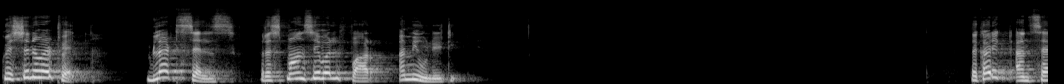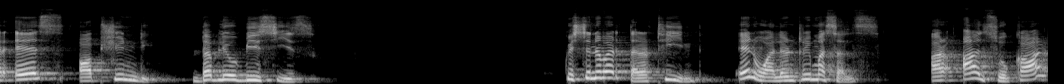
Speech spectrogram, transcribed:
Question number 12. Blood cells responsible for immunity. The correct answer is option D, WBCs. Question number 13. Involuntary muscles are also called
